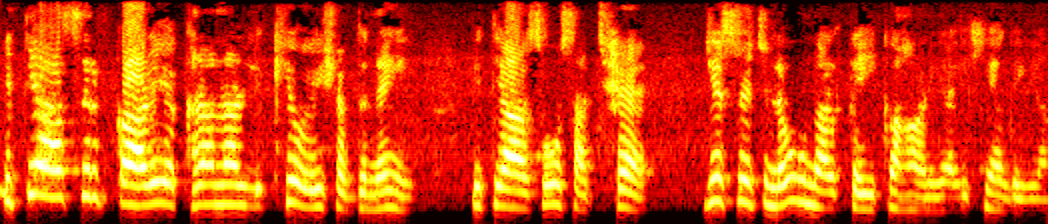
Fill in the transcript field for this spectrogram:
ਇਤਿਹਾਸ ਸਿਰਫ ਕਾਲੇ ਅੱਖਰਾਂ ਨਾਲ ਲਿਖੇ ਹੋਏ ਸ਼ਬਦ ਨਹੀਂ, ਇਤਿਹਾਸ ਉਹ ਸੱਚ ਹੈ, ਜਿਸ ਵਿੱਚ ਲਹੂ ਨਾਲ ਕਈ ਕਹਾਣੀਆਂ ਲਿਖੀਆਂ ਗਈਆਂ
